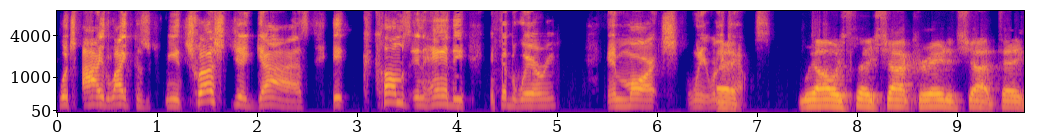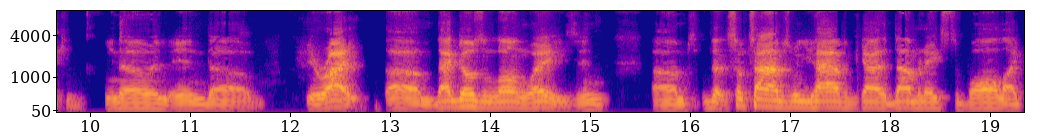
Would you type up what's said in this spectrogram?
which I like because when you trust your guys, it comes in handy in February, in March when it really hey, counts. We always say shot created, shot taken. You know, and and uh, you're right um, that goes a long ways. And um, the, sometimes when you have a guy that dominates the ball like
